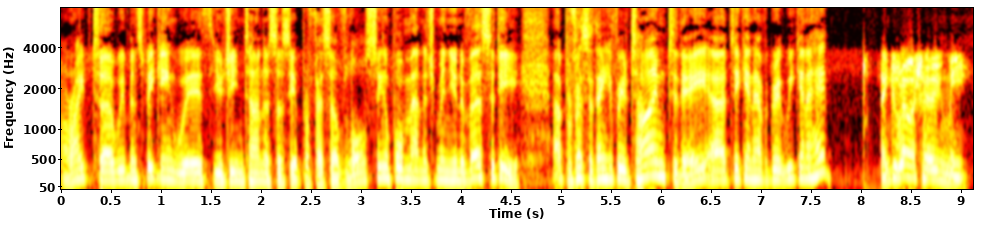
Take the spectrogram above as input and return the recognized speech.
All right, uh, we've been speaking with Eugene Tan, Associate Professor of Law, Singapore Management University. Uh, Professor, thank you for your time today. Uh, take care and have a great weekend ahead. Thank you very much for having me.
